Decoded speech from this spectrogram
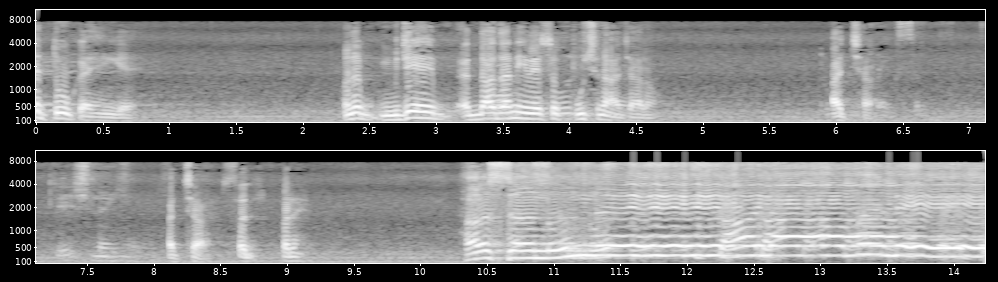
یا تو کہیں گے؟ مطلب مجھے اندازہ نہیں میں سے پوچھنا چاہ رہا ہوں۔ اچھا۔ اچھا سر پڑھیں۔ حسن کا نام لے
